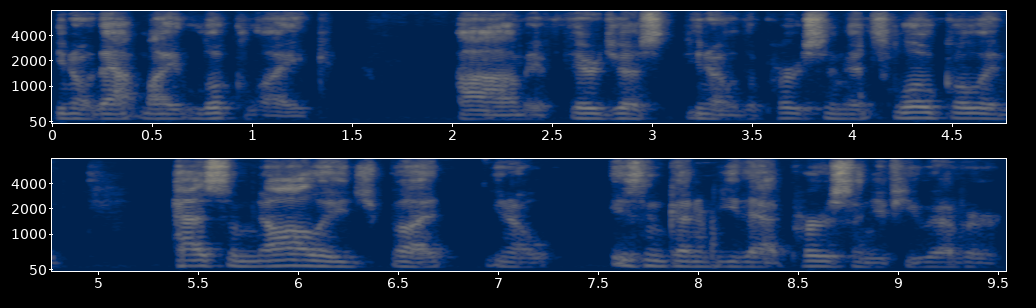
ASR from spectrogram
you know that might look like um, if they're just you know the person that's local and has some knowledge but you know isn't going to be that person if you ever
